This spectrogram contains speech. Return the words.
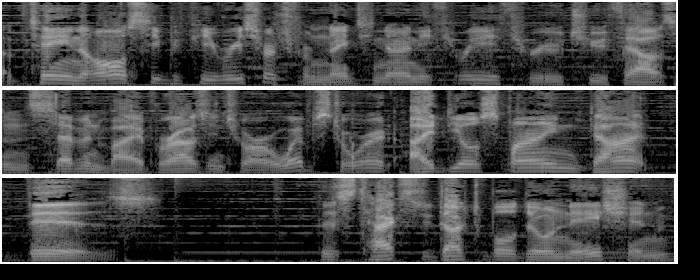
Obtain all CBP research from 1993 through 2007 by browsing to our web store at idealspine.biz. This tax deductible donation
